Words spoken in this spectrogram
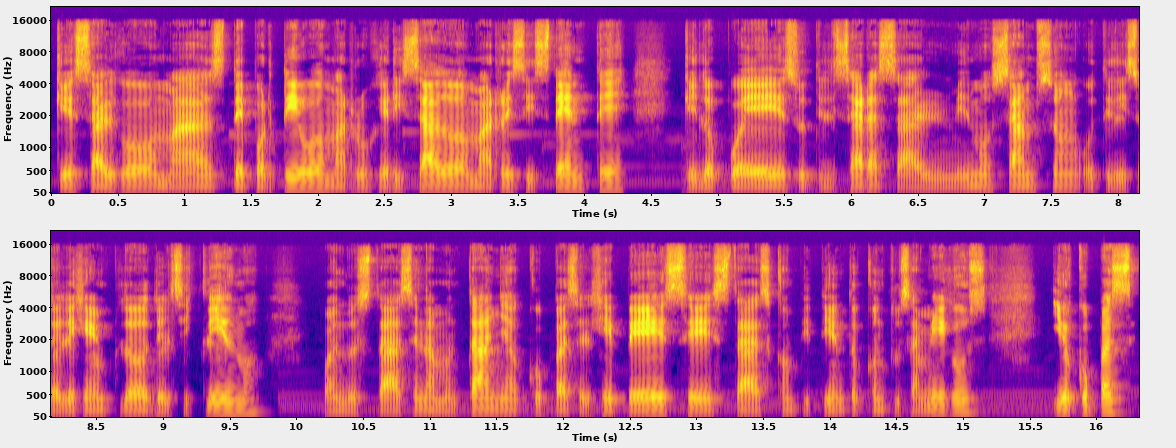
que es algo más deportivo, más rugerizado, más resistente, que lo puedes utilizar hasta el mismo Samsung utilizó el ejemplo del ciclismo. Cuando estás en la montaña, ocupas el GPS, estás compitiendo con tus amigos y ocupas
